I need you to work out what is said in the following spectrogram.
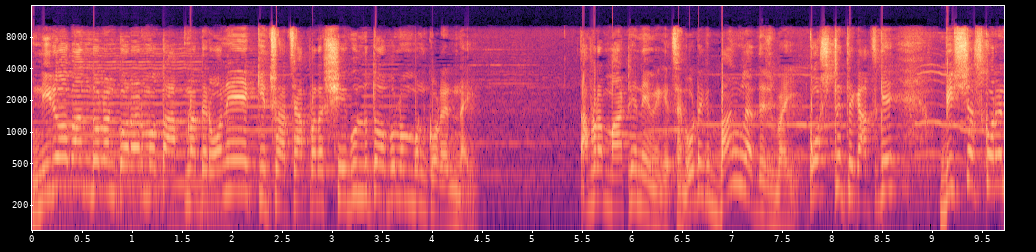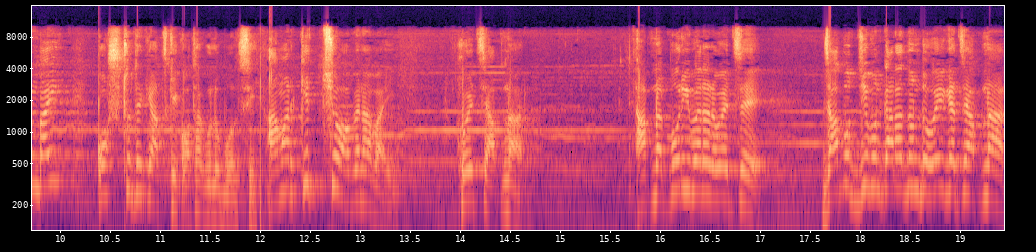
নীরব আন্দোলন করার মতো আপনাদের অনেক কিছু আছে। আপনারা সেগুলো তো অবলম্বন করেন নাই। আপনারা মাঠে নেমে গেছেন। ওটা কি বাংলাদেশ ভাই? কষ্ট থেকে আজকে, বিশ্বাস করেন ভাই, কষ্ট থেকে আজকে কথাগুলো বলছি। আমার কিচ্ছু হবে না ভাই। হয়েছে আপনার? আপনার পরিবারের হয়েছে যাবজ্জীবন কারাদণ্ড হয়ে গেছে আপনার।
